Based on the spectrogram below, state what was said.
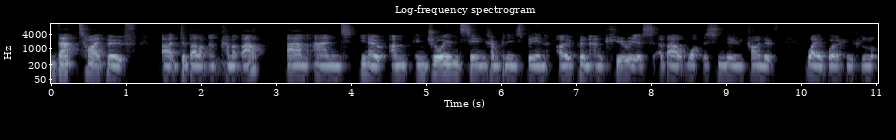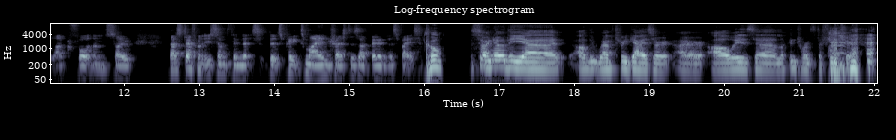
that type of uh, development come about. Um, and you know, I'm enjoying seeing companies being open and curious about what this new kind of way of working can look like for them. So that's definitely something that's that's piqued my interest as I've been in the space. Cool. So I know the uh, all the Web three guys are are always uh, looking towards the future.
